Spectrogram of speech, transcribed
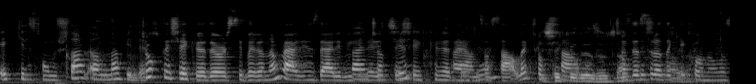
etkili sonuçlar alınabilir. Çok teşekkür ediyoruz Sibel Hanım verdiğiniz değerli bilgiler ben çok için. teşekkür ederim. Ayağınıza sağlık. Çok Teşekkür sağ olun. ederiz hocam. Biz de sıradaki konuğumuz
